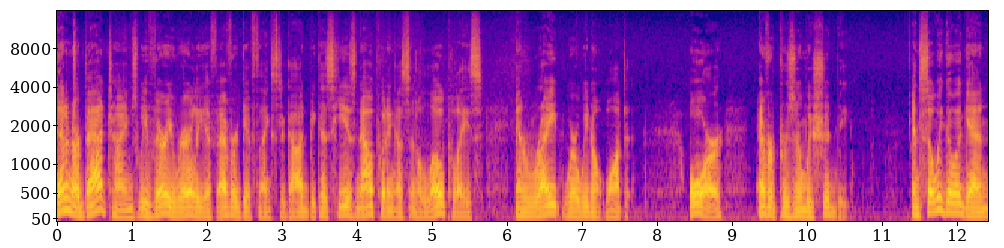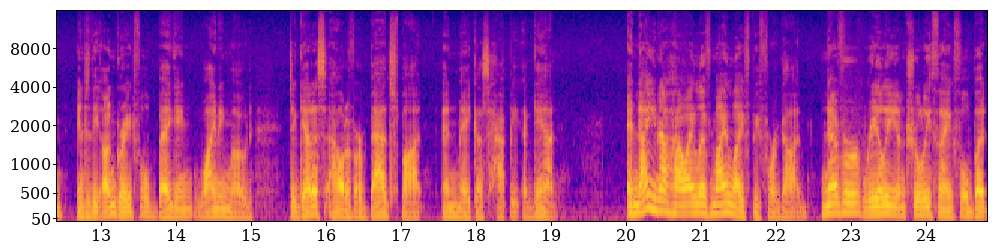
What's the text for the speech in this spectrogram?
Then in our bad times, we very rarely, if ever, give thanks to God because He is now putting us in a low place and right where we don't want it, or ever presume we should be. And so we go again into the ungrateful, begging, whining mode to get us out of our bad spot and make us happy again. And now you know how I live my life before God. Never really and truly thankful, but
